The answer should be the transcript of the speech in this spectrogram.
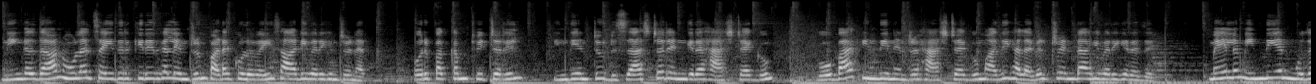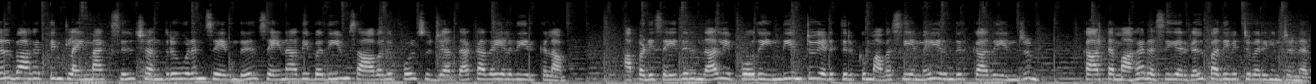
நீங்கள்தான் ஊழல் செய்திருக்கிறீர்கள் என்றும் படக்குழுவை சாடி வருகின்றனர். ஒரு பக்கம் ட்விட்டரில் இந்தியன் டு டிசாஸ்டர் என்கிற ஹேஷ்டேகும் கோபேக் இந்தியன் என்ற ஹேஷ்டேகும் அதிக அளவில் ட்ரெண்ட் ஆகி வருகிறது. மேலும் இந்தியன் முதல் பாகத்தின் கிளைமேக்ஸில் சந்துருவுடன் சேர்ந்து சேனாதிபதியும் சாவது போல் சுஜாதா கதை எழுதியிருக்கலாம். அப்படி செய்திருந்தால் இப்போது இந்தியன் டூ எடுத்திருக்கும் அவசியமே இருந்திருக்காது என்றும் காட்டமாக ரசிகர்கள் பதிவிட்டு வருகின்றனர்.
